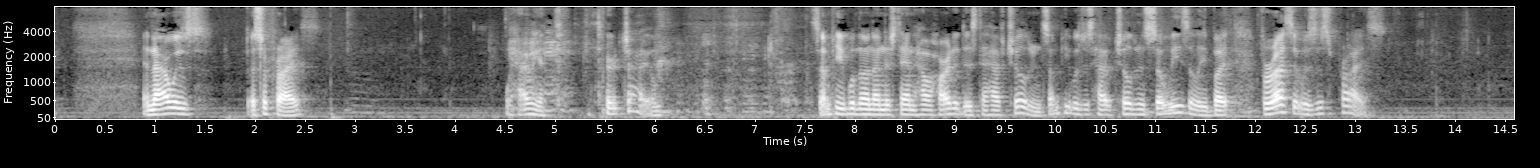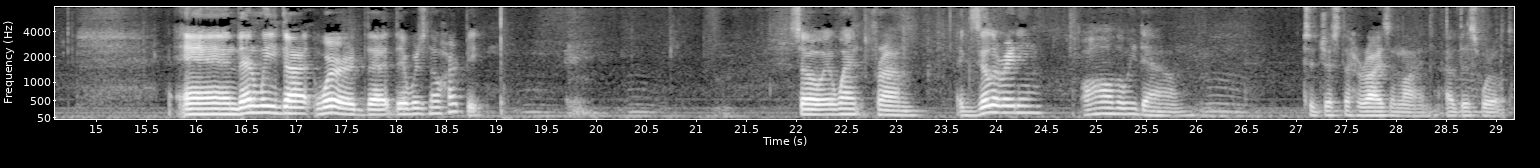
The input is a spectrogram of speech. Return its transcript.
And that was a surprise. We're having a th- third child. Some people don't understand how hard it is to have children. Some people just have children so easily, but for us, it was a surprise. And then we got word that there was no heartbeat. So it went from exhilarating all the way down to just the horizon line of this world.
